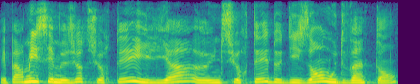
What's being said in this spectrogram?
Et parmi ces mesures de sûreté, il y a euh, une sûreté de 10 ans ou de 20 ans,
